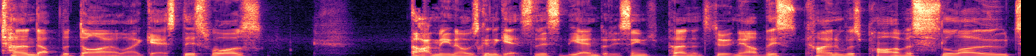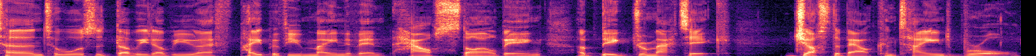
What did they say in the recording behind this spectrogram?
turned up the dial. I guess this was. I mean, I was going to get to this at the end, but it seems pertinent to do it now. This kind of was part of a slow turn towards the WWF pay per view main event house style being a big, dramatic, just about contained brawl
